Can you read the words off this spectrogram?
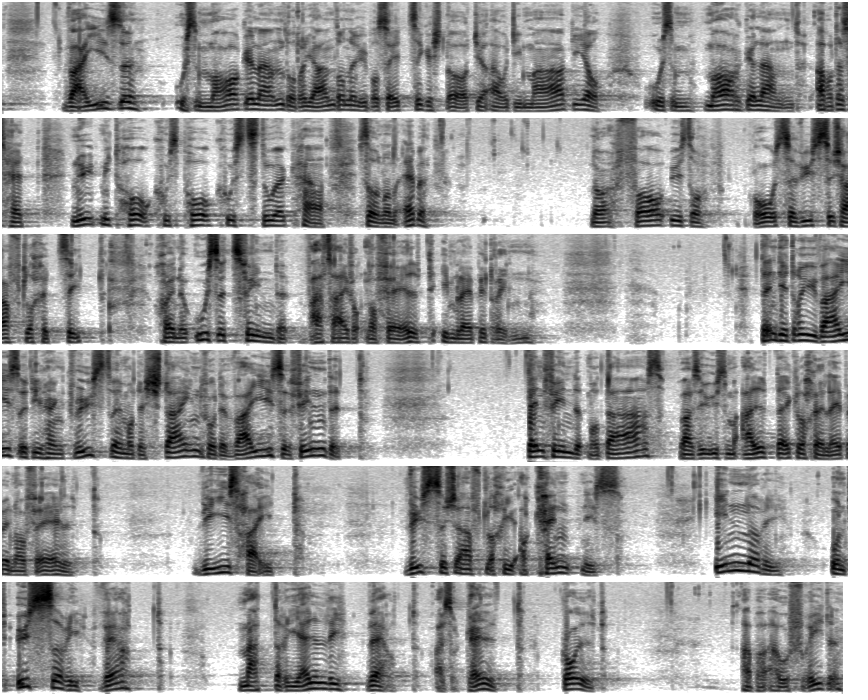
Weisen aus dem Morgenland oder in anderen Übersetzungen steht ja auch die Magier aus dem Morgenland. Aber das hat nichts mit Hokus Pokus zu tun gehabt, sondern eben noch vor unserer großen wissenschaftlichen Zeit können herauszufinden, was einfach noch fehlt im Leben drin. Denn die drei Weisen, die haben gewusst, wenn man den Stein von der Weisen findet, dann findet man das, was in unserem alltäglichen Leben noch fehlt. Weisheit, wissenschaftliche Erkenntnis, innere und äußere Wert, materielle Wert, also Geld, Gold, aber auch Frieden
